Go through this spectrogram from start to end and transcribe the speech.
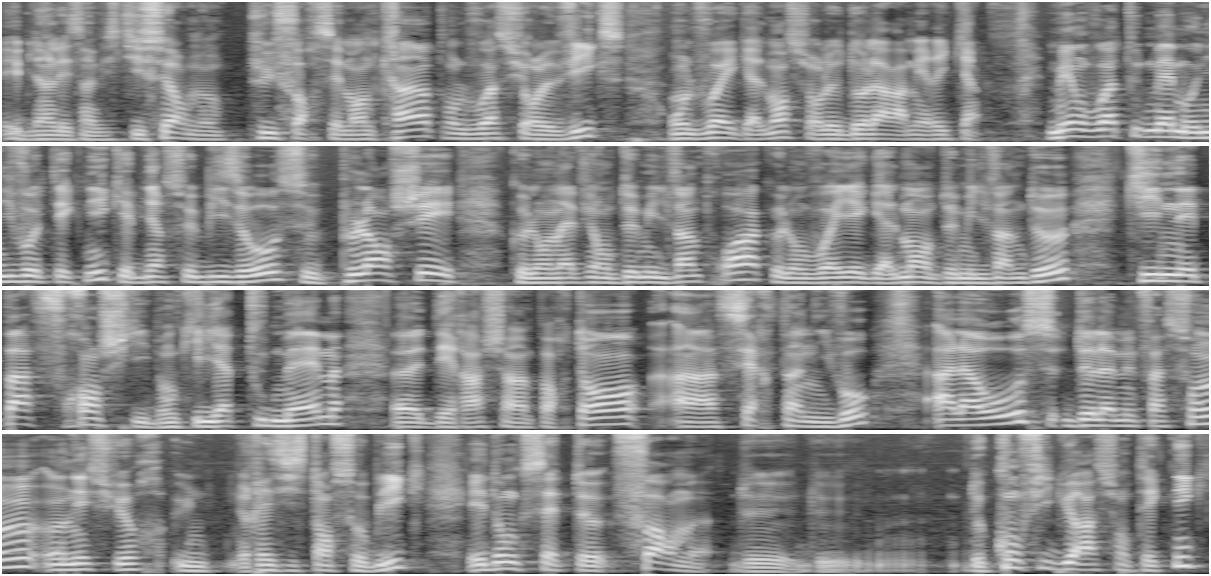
eh bien, les investisseurs n'ont plus forcément de crainte. On le voit sur le VIX, on le voit également sur le dollar américain. Mais on voit tout de même au niveau technique eh bien, ce biseau, ce plancher que l'on a vu en 2023, que l'on voyait également en 2022, qui n'est pas franchi. Donc il y a tout de même euh, des rachats importants à un certain niveau. À la hausse, de la même façon, on est sur une résistance oblique. Et donc cette forme de, de configuration technique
